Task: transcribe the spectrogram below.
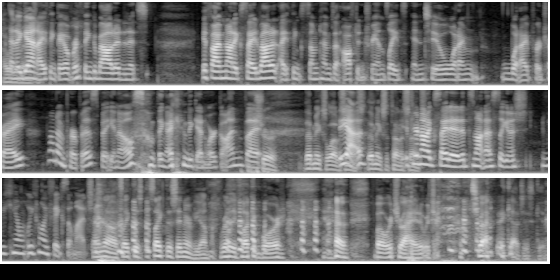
I and imagine. again, I think I overthink about it, and it's if I'm not excited about it, I think sometimes that often translates into what I'm what I portray, not on purpose, but you know, something I can again work on. But sure, that makes a lot of sense. Yeah. that makes a ton of if sense. If you're not excited, it's not necessarily gonna. Sh- we can't. We can only fake so much. I know it's like this. It's like this interview. I'm really fucking bored, but we're trying it. We're trying. We're trying. I'm just kidding.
